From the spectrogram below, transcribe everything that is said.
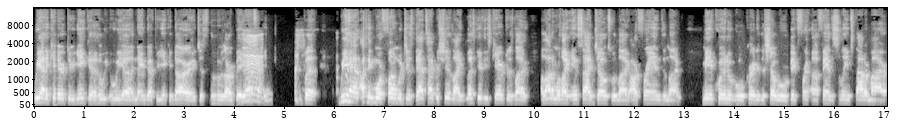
we had a character Yinka who we, who we uh, named after Yinka Dare, just who was our big yeah. African. But we had I think more fun with just that type of shit. Like let's give these characters like a lot of them were like inside jokes with like our friends and like me and Quinn, who, who created the show, we were big friend, uh, fans of Salim Stoudamire.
